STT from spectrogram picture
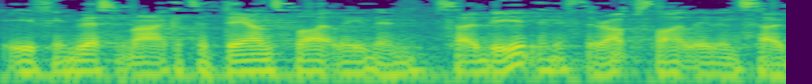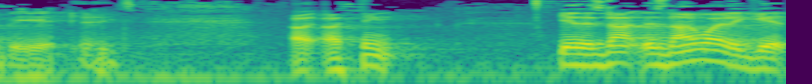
if investment markets are down slightly, then so be it. And if they're up slightly, then so be it. I, I think Yeah, there's no there's no way to get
